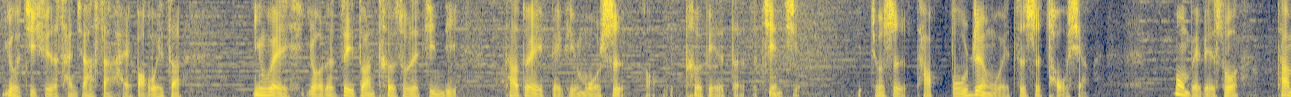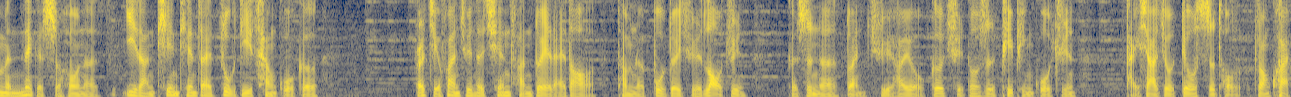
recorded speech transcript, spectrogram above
又继续的参加上海保卫战。因为有了这段特殊的经历，他对北平模式啊有特别的见解，就是他不认为这是投降。孟北北说，他们那个时候呢，依然天天在驻地唱国歌，而解放军的宣传队来到他们的部队去闹军，可是呢，短剧还有歌曲都是批评国军。台下就丢石头、砖块，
